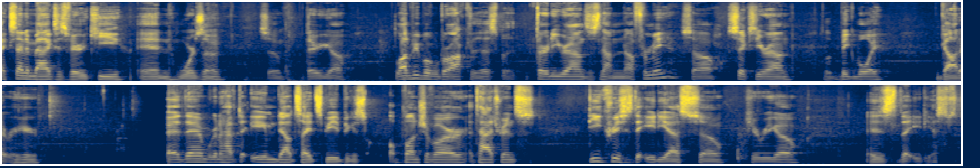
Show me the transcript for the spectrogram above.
extended mags is very key in Warzone. So there you go. A lot of people would rock this, but 30 rounds is not enough for me. So 60 round, little big boy, got it right here. And then we're gonna have to aim down sight speed because a bunch of our attachments decreases the ADS. So here we go, is the ADS.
